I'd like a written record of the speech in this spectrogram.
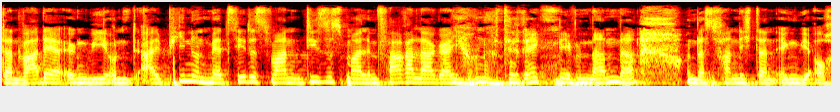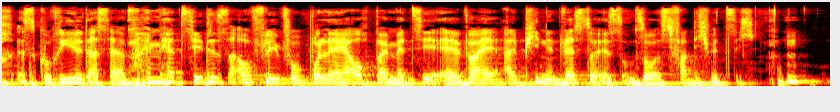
dann war der irgendwie und Alpine und Mercedes waren dieses Mal im Fahrerlager ja noch direkt nebeneinander. Und das fand ich dann irgendwie auch skurril, dass er bei Mercedes auflief, obwohl er ja auch bei, Mercedes, äh, bei Alpine Investor ist und so, das fand ich witzig.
